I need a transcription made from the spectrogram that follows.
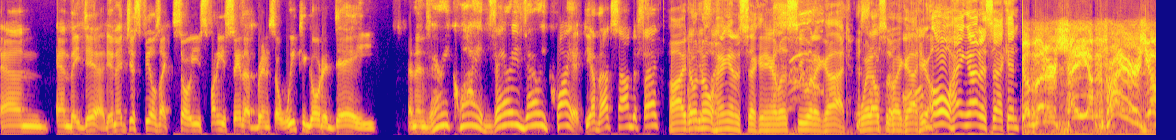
And and they did. And it just feels like so. It's funny you say that, Brandon. It's a week ago today, and then very quiet, very very quiet. Do you have that sound effect? I don't know. like- hang on a second here. Let's see what I got. what like else have I got here? Oh, hang on a second. You better say your prayers, you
